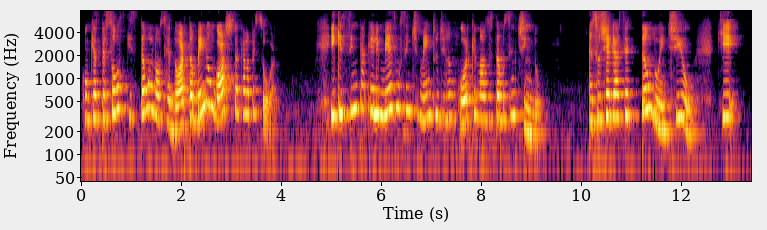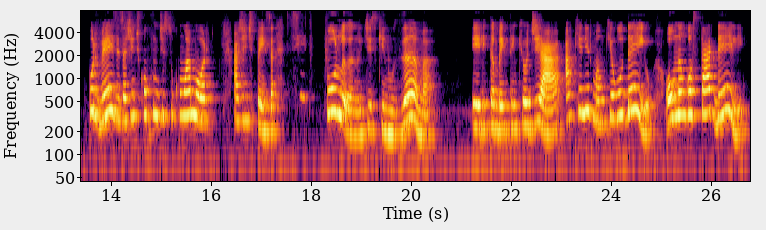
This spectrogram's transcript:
com que as pessoas que estão ao nosso redor também não gostem daquela pessoa. E que sinta aquele mesmo sentimento de rancor que nós estamos sentindo. Isso chega a ser tão doentio que por vezes a gente confunde isso com amor. A gente pensa, se fulano diz que nos ama, ele também tem que odiar aquele irmão que eu odeio ou não gostar dele.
